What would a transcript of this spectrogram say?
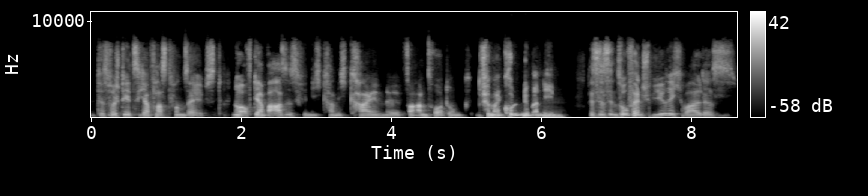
Das versteht sich ja fast von selbst. Nur auf der Basis, finde ich, kann ich keine Verantwortung für meinen Kunden übernehmen. Mhm. Das ist insofern schwierig, weil das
